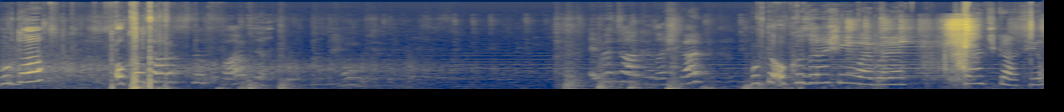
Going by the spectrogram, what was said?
Burada o kadar sınıf var Burada o kazanın şeyi var böyle can çıkartıyor.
